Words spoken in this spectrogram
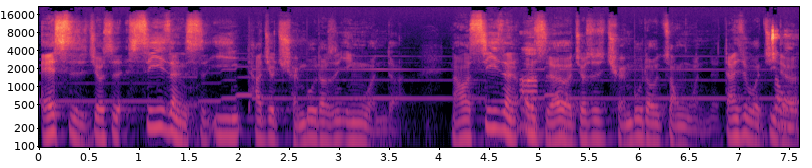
S 就是 Season 十一，它就全部都是英文的，然后 Season 二十二就是全部都是中文的，但是我记得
